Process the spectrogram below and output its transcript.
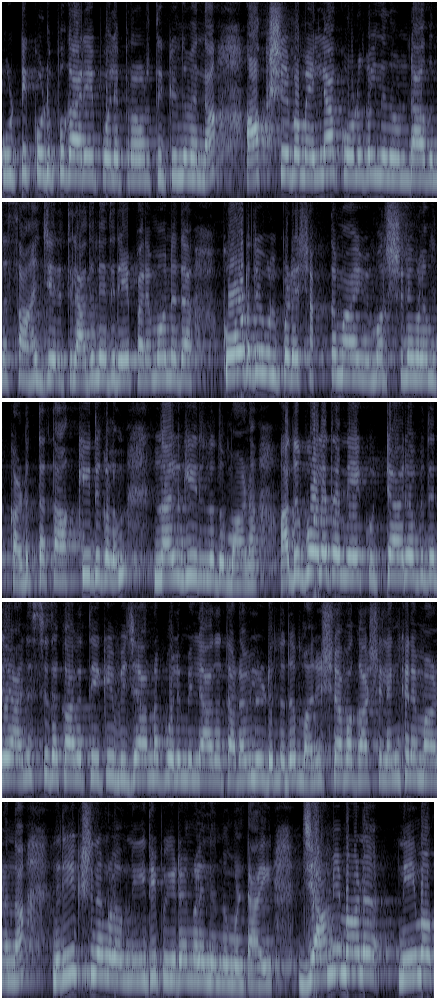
കൂട്ടിക്കൊടുപ്പുകാരെ പോലെ പ്രവർത്തിക്കുന്നുവെന്ന ആക്ഷേപം എല്ലാ കോണുകളിൽ നിന്നും ഉണ്ടാകുന്ന സാഹചര്യത്തിൽ അതിനെതിരെ പരമോന്നത കോടതി ഉൾപ്പെടെ ശക്തമായ വിമർശനങ്ങളും കടുത്ത താക്കീതുകളും നൽകിയിരുന്നതുമാണ്. അതുപോലെ തന്നെ കുറ്റാരോപിതരെ അനിശ്ചിത കാലത്തേക്ക് വിചാരണ പോലും ഇല്ലാതെ തടവിലിടുന്നത് മനുഷ്യാവകാശ ലംഘനമാണെന്ന നിരീക്ഷണങ്ങളും നീതിപീഠങ്ങളിൽ നിന്നുമുണ്ടായി. ജാമ്യമാണ് നിയമം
